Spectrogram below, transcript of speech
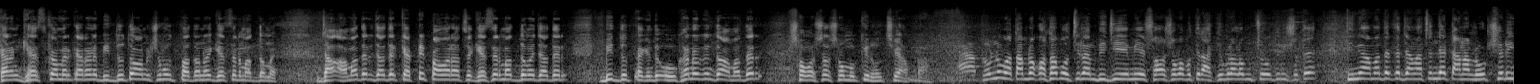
কারণ গ্যাস কমের কারণে বিদ্যুৎও অনেক সময় উৎপাদন হয় গ্যাসের মাধ্যমে। যা আমাদের যাদের ক্যাপটিভ পাওয়ার আছে গ্যাসের মাধ্যমে যাদের বিদ্যুৎ পায় কিন্তু ওখানেও কিন্তু আমাদের সমস্যার সম্মুখীন হচ্ছি আমরা। হ্যাঁ, ধন্যবাদ। আমরা কথা বলছিলাম বিজিএমই এর সহসভাপতি রাকিবুল আলম চৌধুরীর সাথে। তিনি আমাদেরকে জানাচ্ছেন যে টানা লোডশেডিং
